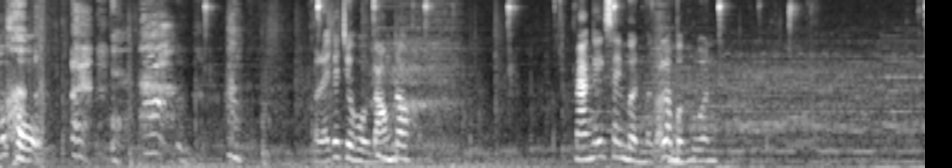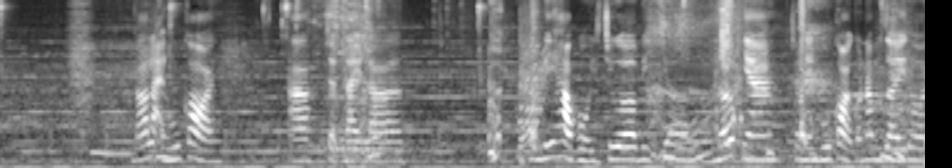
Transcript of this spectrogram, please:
Hút khổ. Ở đấy chắc chưa hồi bóng đâu. Mang cái Excitement mà rõ là bực luôn. Nó lại hú còi. À, trận này là tâm lý học hồi chưa bị uh, nớp nha Cho nên hú còi có 5 giây thôi.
